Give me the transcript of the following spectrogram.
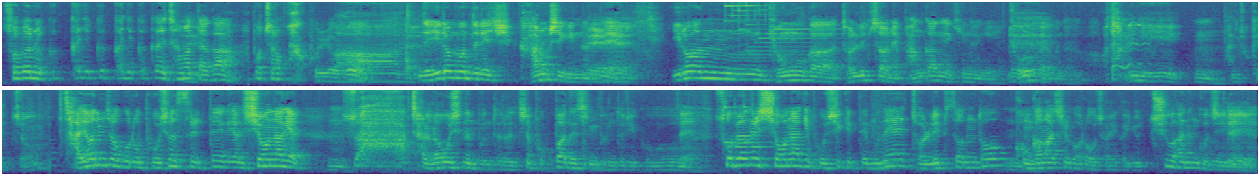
소변을 끝까지 끝까지 끝까지 참았다가 폭포처럼 확 보려고 아, 네. 이제 이런 분들이 간혹씩 있는데 네. 이런 경우가 전립선의 방광의 기능이 네. 좋을까요, 원장님? 아, 당연히 음. 안 좋겠죠. 자연적으로 보셨을 때 그냥 시원하게 음. 싹잘 나오시는 분들은 진짜 복 받으신 분들이고 네. 소변을 시원하게 보시기 때문에 전립선도 음. 건강하실 거라고 저희가 유추하는 거지. 네.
